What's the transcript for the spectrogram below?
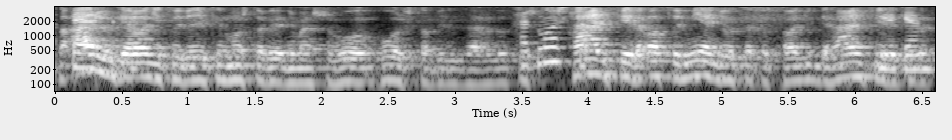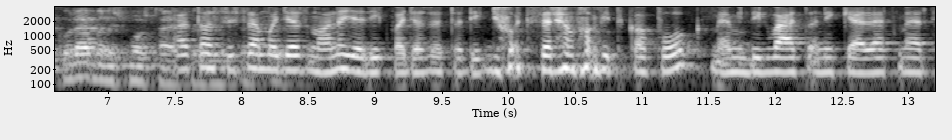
Na árulunk el annyit, hogy egyébként most a vérnyomása hol, hol stabilizálódott. Hát most hányféle, azt, hogy milyen gyógyszert azt hagyjuk, de hányféle szedett korábban, és most hány Hát azt hiszem, hogy ez ma a negyedik vagy az ötödik gyógyszerem, amit kapok, mert mindig váltani kellett, mert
